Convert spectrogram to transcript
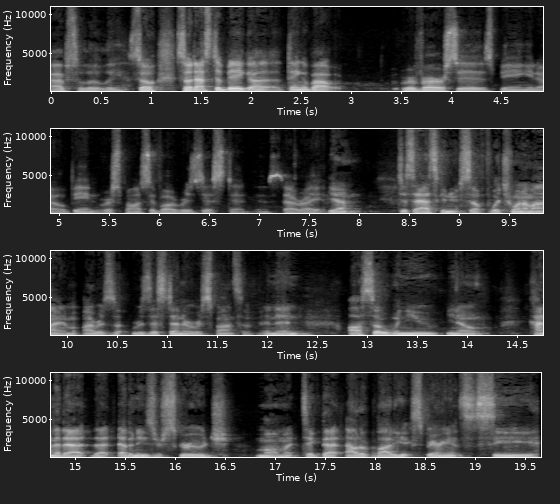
absolutely. So, so that's the big uh, thing about reverse is being, you know, being responsive or resistant. Is that right? Yeah. Just asking yourself, which one am I? Am I res- resistant or responsive? And then mm-hmm. also when you, you know, kind of that, that Ebenezer Scrooge moment, take that out of body experience, see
